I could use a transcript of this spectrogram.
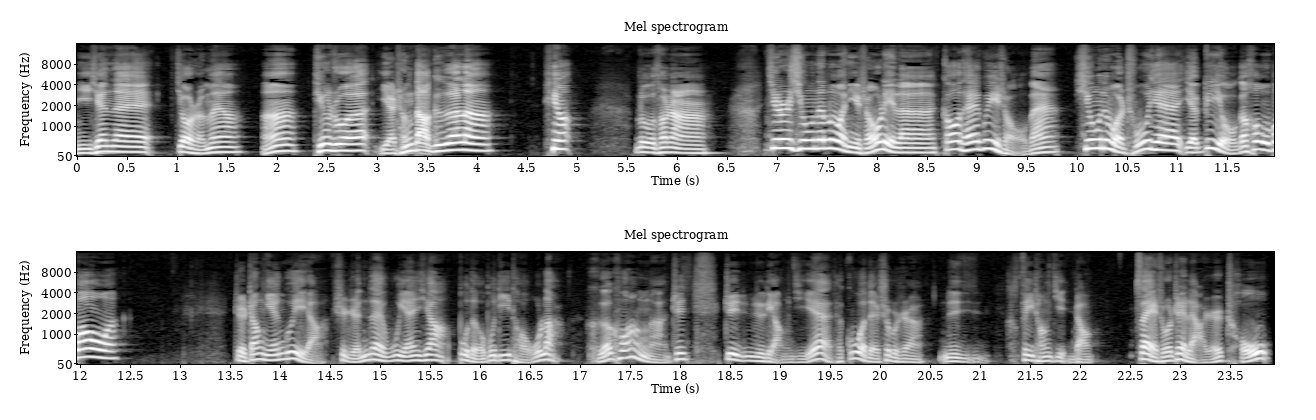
你现在叫什么呀？啊，听说也成大哥了。哟，鲁所长，今儿兄弟落你手里了，高抬贵手呗。兄弟，我出去也必有个厚报啊。这张年贵呀，是人在屋檐下，不得不低头了。何况啊，这这两节他过的是不是那非常紧张？”再说这俩人仇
